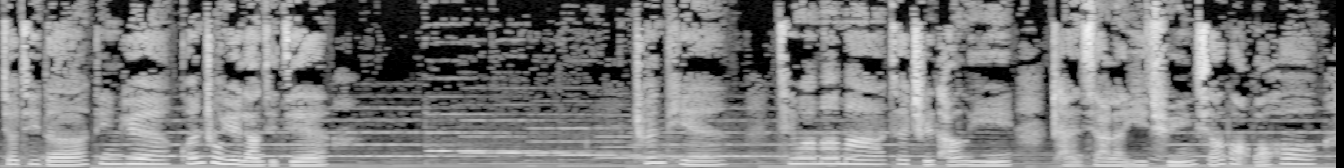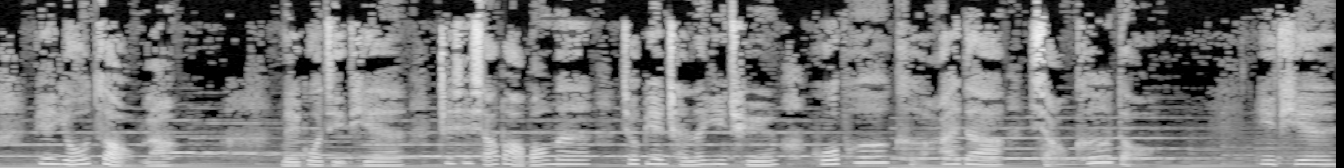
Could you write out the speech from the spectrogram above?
就记得订阅关注月亮姐姐。春天，青蛙妈妈在池塘里产下了一群小宝宝后。便游走了。没过几天，这些小宝宝们就变成了一群活泼可爱的小蝌蚪。一天，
